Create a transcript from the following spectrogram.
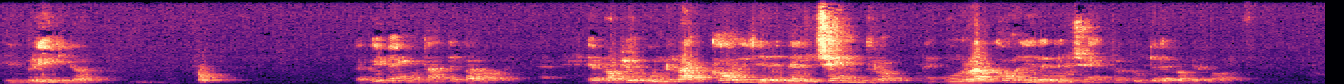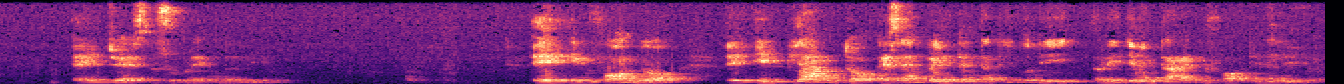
Il brivido. Da qui vengono tante parole. Eh? È proprio un raccogliere nel centro, eh? un raccogliere nel centro tutte le proprie forze. È il gesto supremo del Dio. E in fondo il pianto è sempre il tentativo di ridiventare più forti nell'io.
